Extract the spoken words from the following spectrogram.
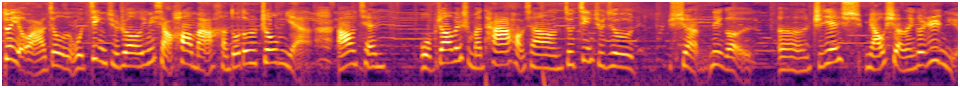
队友啊，就我进去之后，因为小号嘛，很多都是周免，然后前。我不知道为什么他好像就进去就选那个呃，直接秒选了一个日女。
